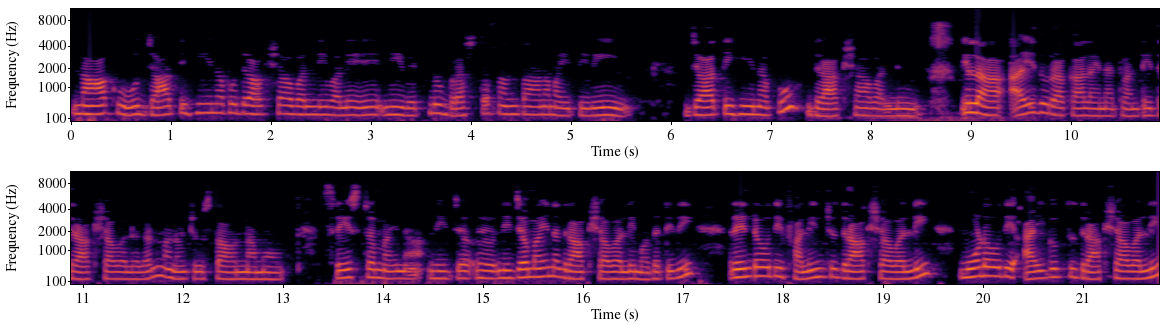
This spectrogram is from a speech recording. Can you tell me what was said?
నాకు జాతిహీనపు ద్రాక్షవల్లి వలె నీవెట్లు భ్రష్ట సంతానమైతివి. జాతిహీనపు ద్రాక్షావల్లి. ఇలా ఐదు రకాలైనటువంటి ద్రాక్షవల్లులను మనం చూస్తూ ఉన్నాము. శ్రేష్టమైన నిజ నిజమైన ద్రాక్షవల్లి మొదటిది. రెండవది ఫలించు ద్రాక్షవల్లి. మూడవది ఐగుప్తు ద్రాక్షావల్లి.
